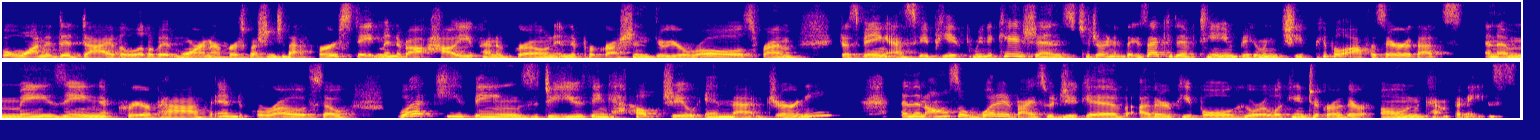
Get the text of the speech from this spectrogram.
but wanted to dive a little bit more in our first question to that first statement about how you kind of grown in the progression through your roles from just being SVP of communications to joining the executive team, becoming chief people officer. That's an amazing career path and growth. So what key things do you think helped you in that journey? And then also, what advice would you give other people who are looking to grow their own companies?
